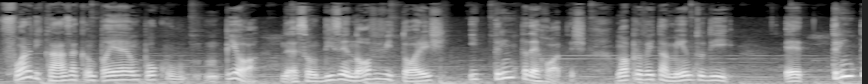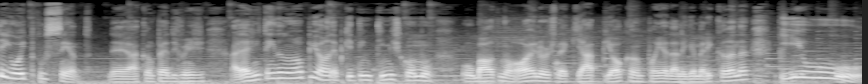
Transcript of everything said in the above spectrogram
Fora de casa, a campanha é um pouco pior, né? São 19 vitórias e 30 derrotas. Um aproveitamento de é, 38%, né? A campanha dos Rangers. A gente ainda não é o pior, né? Porque tem times como o Baltimore Oilers, né? Que é a pior campanha da Liga Americana. E o,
